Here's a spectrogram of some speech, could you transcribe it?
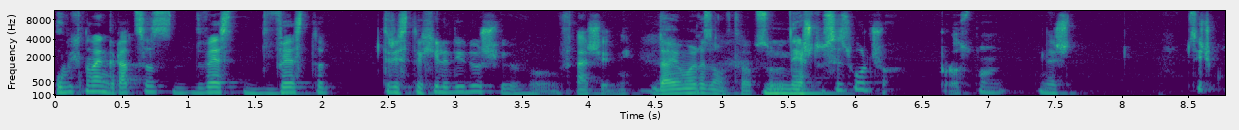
обикновен град с 200 200-300 хиляди души в, в наши дни. Да, има резон в това абсолютно. Нещо се случва. Просто нещо. Всичко.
